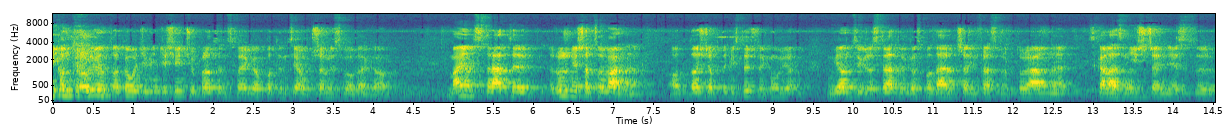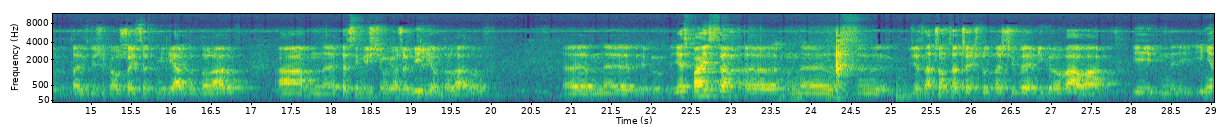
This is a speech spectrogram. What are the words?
nie kontrolując około 90% swojego potencjału przemysłowego, mając straty różnie szacowane od dość optymistycznych, mówią, mówiących, że straty gospodarcze, infrastrukturalne, skala zniszczeń jest, to jest gdzieś około 600 miliardów dolarów, a pesymiści mówią, że bilion dolarów. Jest państwem, z- gdzie znacząca część ludności wyemigrowała i, i, nie,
